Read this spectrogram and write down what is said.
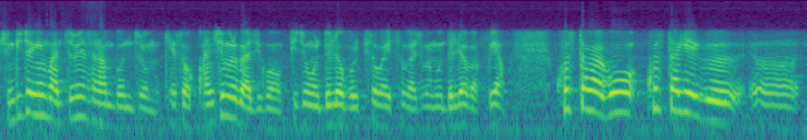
중기적인 관점에서는 한번 좀 계속 관심을 가지고 비중을 늘려볼 필요가 있어가지고 한번 늘려봤고요. 코스닥하고 코스닥의 그 어,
